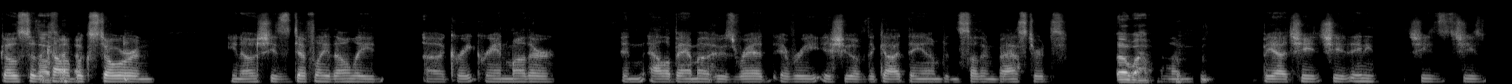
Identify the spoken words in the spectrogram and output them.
goes to the Awesome. comic book store and you know she's definitely the only uh, great grandmother in alabama who's read every issue of the goddamned and southern bastards Oh wow. um, but yeah she she any she's she's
